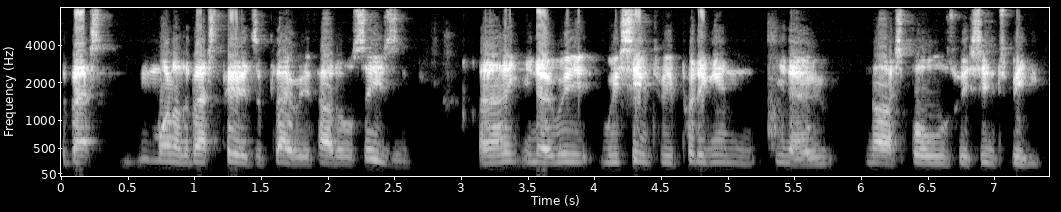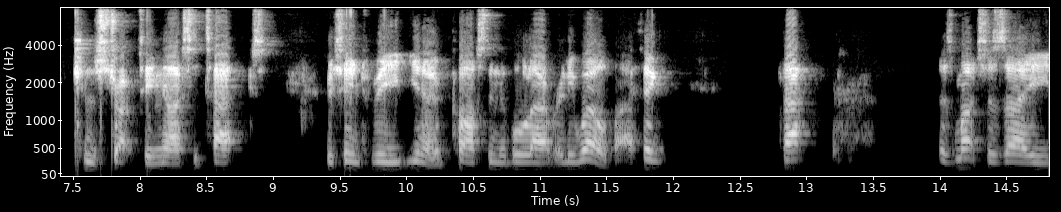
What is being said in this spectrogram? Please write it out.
the best, one of the best periods of play we've had all season. And I think you know we we seem to be putting in you know nice balls. We seem to be constructing nice attacks. We seem to be you know passing the ball out really well. But I think that as much as I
